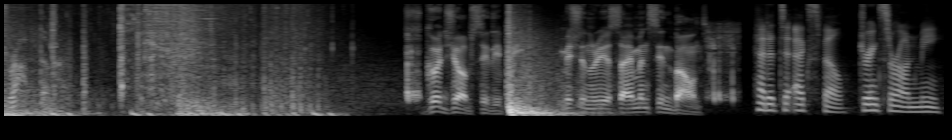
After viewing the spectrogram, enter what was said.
Drop them. Good job, CDP. Mission reassignments inbound. Headed to Exfil. Drinks are on me.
